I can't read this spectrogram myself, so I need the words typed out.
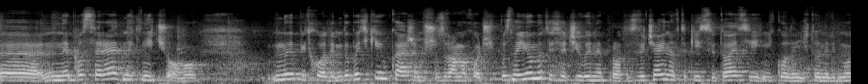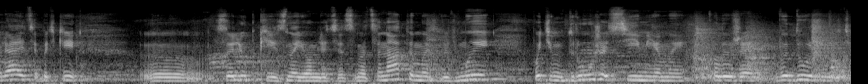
е, не посередник нічого. Ми підходимо до батьків, кажемо, що з вами хочуть познайомитися, чи ви не проти. Звичайно, в такій ситуації ніколи ніхто не відмовляється. Батьки е, залюбки знайомляться з меценатами, з людьми, потім дружать з сім'ями, коли вже видужують.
